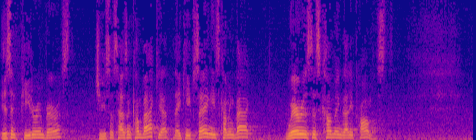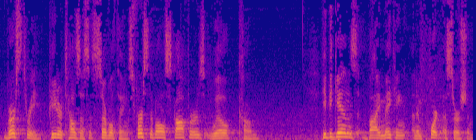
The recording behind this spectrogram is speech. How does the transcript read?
Isn't Peter embarrassed? Jesus hasn't come back yet. They keep saying he's coming back. Where is this coming that he promised? Verse 3, Peter tells us several things. First of all, scoffers will come. He begins by making an important assertion.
